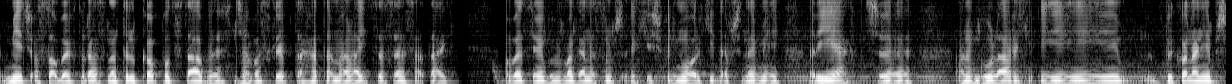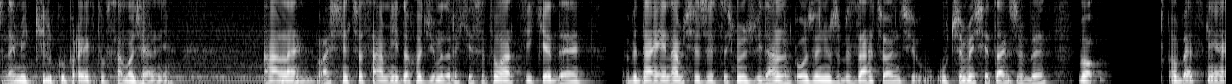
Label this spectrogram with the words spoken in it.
mieć osobę, która zna tylko podstawy JavaScripta, HTML i CSS-a, tak? Obecnie jakby wymagane są jakieś frameworki, tak przynajmniej React czy Angular i wykonanie przynajmniej kilku projektów samodzielnie. Ale właśnie czasami dochodzimy do takiej sytuacji, kiedy wydaje nam się, że jesteśmy już w idealnym położeniu, żeby zacząć. Uczymy się tak, żeby. Bo obecnie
